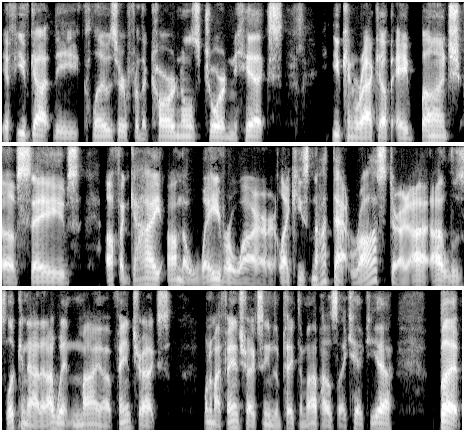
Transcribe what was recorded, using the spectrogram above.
if you've got the closer for the Cardinals, Jordan Hicks, you can rack up a bunch of saves off a guy on the waiver wire. Like he's not that roster. I, I was looking at it. I went in my uh, tracks, one of my Fantrax teams, and picked him up. I was like, heck yeah. But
